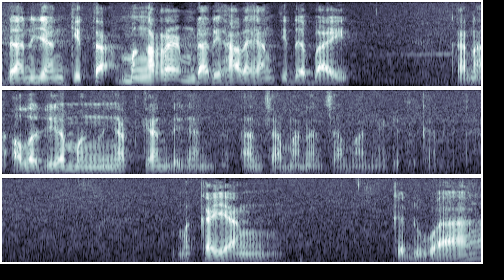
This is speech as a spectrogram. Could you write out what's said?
dan yang kita mengerem dari hal yang tidak baik karena Allah juga mengingatkan dengan ancaman-ancamannya gitu kan. Maka yang kedua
